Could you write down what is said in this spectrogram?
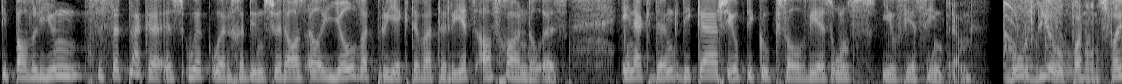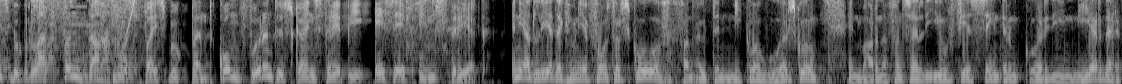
Die paviljoen se sitplekke is ook oorgedoen, so daar's al heelwat projekte wat reeds afgehandel is. En ek dink die kersie op die koek sal wees ons EOV sentrum. Word deel van ons Facebookblad vandag nog facebook.com vorentoe skuinstreepie sfm streek. In die ateljee ek van meneer Foster skool van Outeniqua Hoërskool en Marna van Sail die EUV sentrum koördineerder.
